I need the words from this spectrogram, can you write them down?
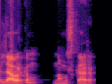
എല്ലാവർക്കും നമസ്കാരം.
